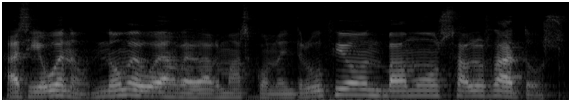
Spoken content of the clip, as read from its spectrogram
Así que bueno, no me voy a enredar más con la introducción, vamos a los datos.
